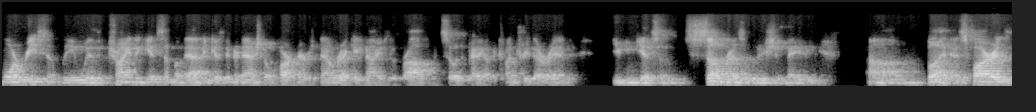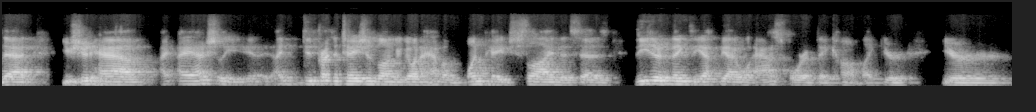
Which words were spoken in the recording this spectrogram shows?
more recently with trying to get some of that because international partners now recognize the problem. So depending on the country they're in, you can get some, some resolution maybe. Um, but as far as that, you should have, I, I actually, I did presentations long ago and I have a one page slide that says, these are things the FBI will ask for if they come, like your, your,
